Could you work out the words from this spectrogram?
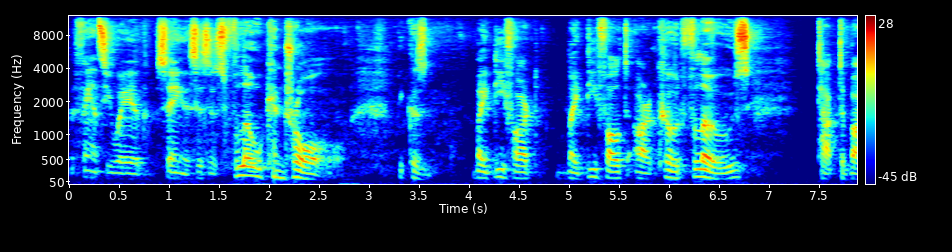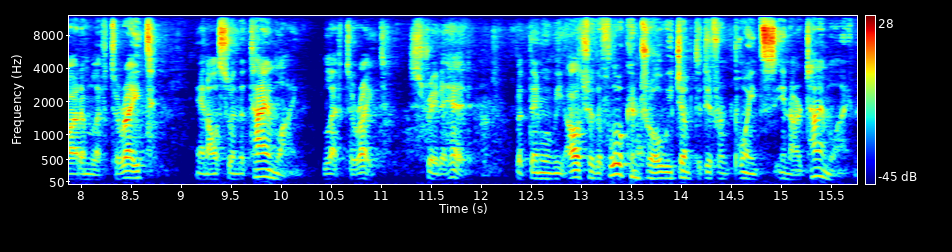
The fancy way of saying this, this is flow control, because by default, by default our code flows top to bottom, left to right, and also in the timeline, left to right, straight ahead. But then when we alter the flow control, we jump to different points in our timeline.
